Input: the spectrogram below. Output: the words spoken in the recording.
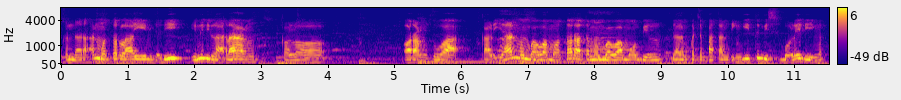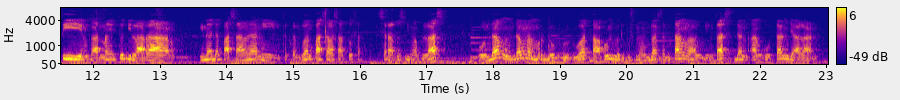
kendaraan motor lain. Jadi ini dilarang kalau orang tua kalian membawa motor atau membawa mobil dalam kecepatan tinggi itu bisa boleh diingetin karena itu dilarang. Ini ada pasalnya nih, ketentuan pasal 1, 115 Undang-Undang Nomor 22 Tahun 2019 tentang Lalu Lintas dan Angkutan Jalan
